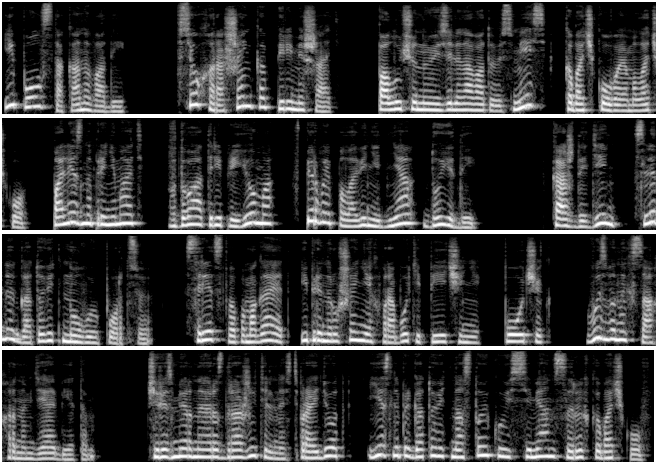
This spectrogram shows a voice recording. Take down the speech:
и полстакана воды. Все хорошенько перемешать. Полученную зеленоватую смесь, кабачковое молочко, полезно принимать в 2-3 приема в первой половине дня до еды. Каждый день следует готовить новую порцию. Средство помогает и при нарушениях в работе печени, почек, вызванных сахарным диабетом. Чрезмерная раздражительность пройдет, если приготовить настойку из семян сырых кабачков.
